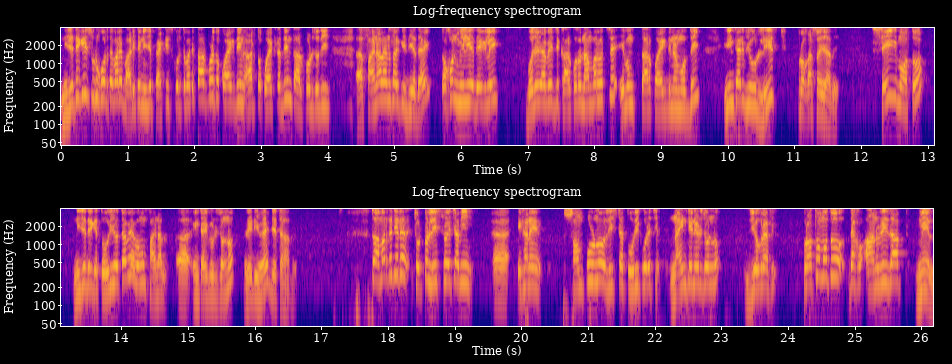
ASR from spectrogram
নিজে থেকেই শুরু করতে পারে, বাড়িতে নিজে প্র্যাকটিস করতে পারে, তারপরে তো কয়েকদিন আর তো কয়েকটা দিন, তারপর যদি ফাইনাল অ্যান্সার কি দিয়ে দেয়, তখন মিলিয়ে দেখলেই বোঝা যাবে যে কার কত নাম্বার হচ্ছে এবং তার কয়েকদিনের মধ্যেই ইন্টারভিউর লিস্ট প্রকাশ হয়ে যাবে। সেই মতো নিজেদেরকে তৈরি হতে হবে এবং ফাইনাল ইন্টারভিউর জন্য রেডি হয়ে যেতে হবে। তো আমার কাছে একটা ছোট্ট লিস্ট রয়েছে, আমি এখানে সম্পূর্ণ লিস্টটা তৈরি করেছি নাইন টেনের জন্য জিওগ্রাফি প্রথমত দেখো আনরিজার্ভড মেল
